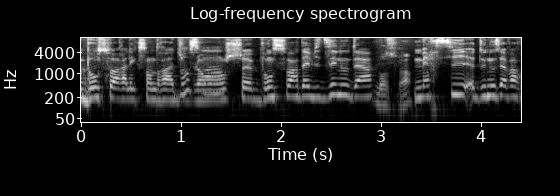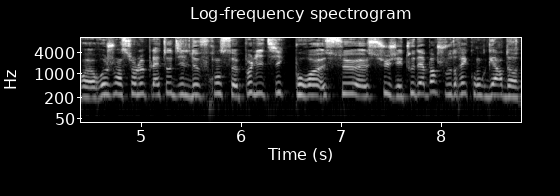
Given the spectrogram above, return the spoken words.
Bonsoir Alexandra Dublanche. Bonsoir. Bonsoir David Zenouda. Bonsoir. Merci de nous avoir rejoints sur le plateau d'Île-de-France Politique pour ce sujet. Tout d'abord, je voudrais qu'on regarde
